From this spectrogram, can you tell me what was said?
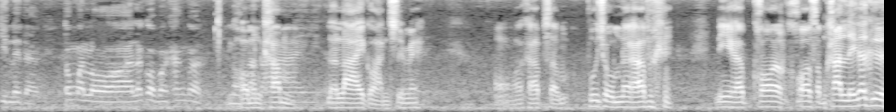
กินเลยแต่ ต้องมารอแล้วก็บางครั้งก็รอมันค่ำละลายก่อนใช่ไหมอ๋อครับสำผู้ชมนะครับ นี่ครับข้อข้อสำคัญเลยก็คือ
